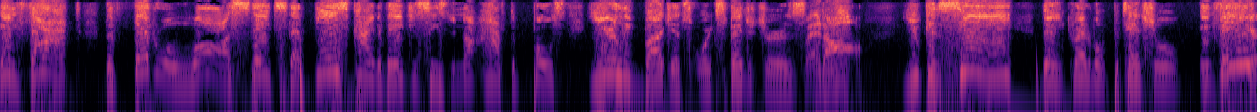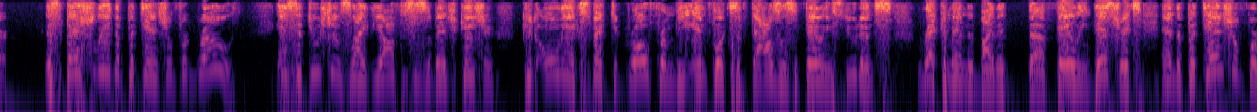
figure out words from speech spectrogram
In fact, the federal law states that these kind of agencies do not have to post yearly budgets or expenditures at all. You can see the incredible potential in failure especially the potential for growth. Institutions like the offices of education could only expect to grow from the influx of thousands of failing students recommended by the, the failing districts, and the potential for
